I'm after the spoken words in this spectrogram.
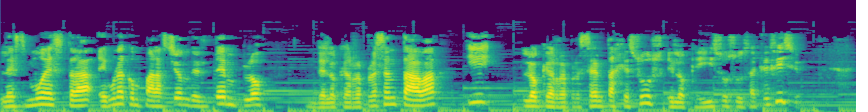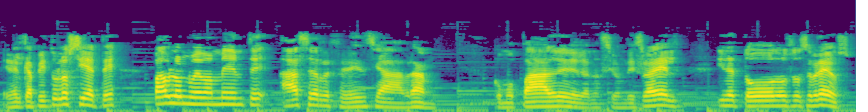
les muestra en una comparación del templo, de lo que representaba y lo que representa Jesús y lo que hizo su sacrificio. En el capítulo 7, Pablo nuevamente hace referencia a Abraham como padre de la nación de Israel y de todos los hebreos.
